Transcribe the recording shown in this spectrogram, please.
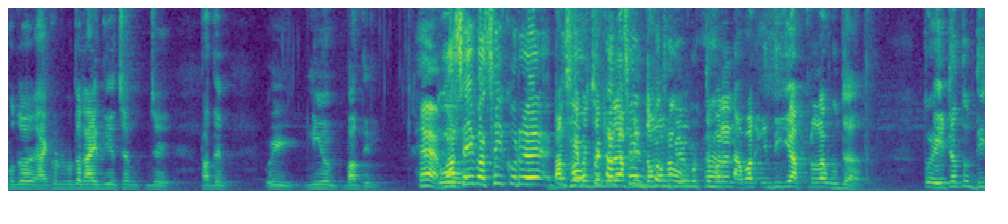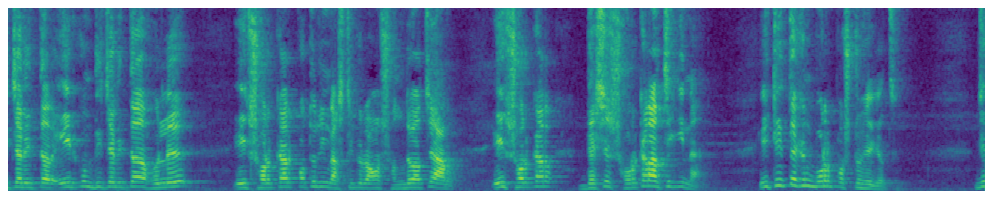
বোধহয় হাইকোর্ট বোধহয় রায় দিয়েছেন যে তাদের ওই নিয়োগ বাতিল। হ্যাঁ বাছাই বাছাই করে বাছাই বাছাই করে আপনি দমন পীড়ন করতে হ্যাঁ। পারেন আবার এদিকে আপনারা উদার। তো এটা তো দ্বিচারিতার এইরকম দ্বিচারিতা হলে এই সরকার কতদিন আমার সন্দেহ আছে আর এই সরকার দেশে সরকার আছে কি না? এটাই তো এখন বড় প্রশ্ন হয়ে গেছে। যে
